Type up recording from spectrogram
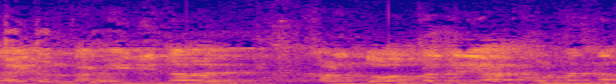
দায়িত্ব তাকেই নিতে হবে, কারণ দল তাকে রেয়াত করবেন না।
